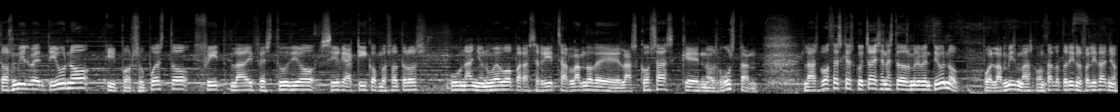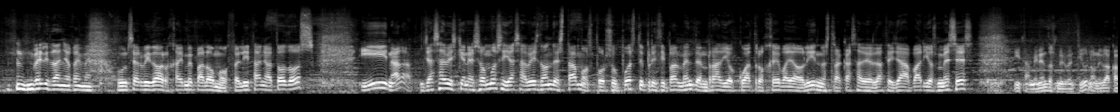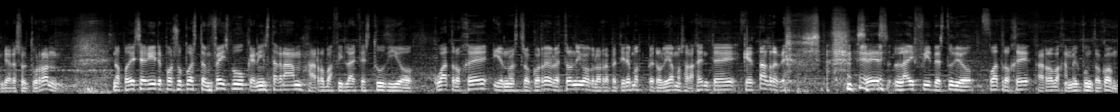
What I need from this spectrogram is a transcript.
2021 y por supuesto Fit Life Studio sigue aquí con vosotros un año nuevo para seguir charlando de las cosas que nos gustan. Las voces que escucháis en este 2021, pues las mismas. Gonzalo Torinos, feliz año. Feliz año, Jaime. Un servidor, Jaime Palomo, feliz año a todos. Y nada, ya sabéis quiénes somos y ya sabéis dónde estamos, por supuesto y principalmente en Radio 4G Valladolid, nuestra casa desde hace ya varios meses y también en 2021, no iba a cambiar eso el turrón. Nos podéis seguir, por supuesto, en Facebook, en Instagram, arroba FitLifeStudio 4G y en nuestro correo electrónico, que lo repetiremos, pero liamos a la gente, que está al revés. es livefitstudio 4G arroba gmail.com.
